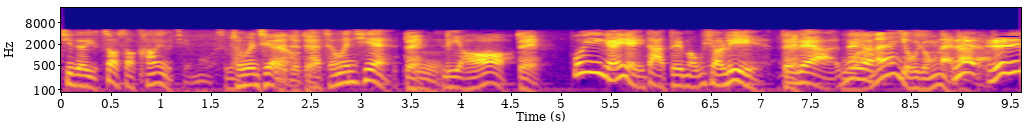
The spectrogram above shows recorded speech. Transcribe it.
记得赵少康有节目是吧？陈文茜，对对对，陈文茜，对，李敖，对，播音员也一大堆嘛，吴小莉，对不对啊？那个我们有容乃大。人人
